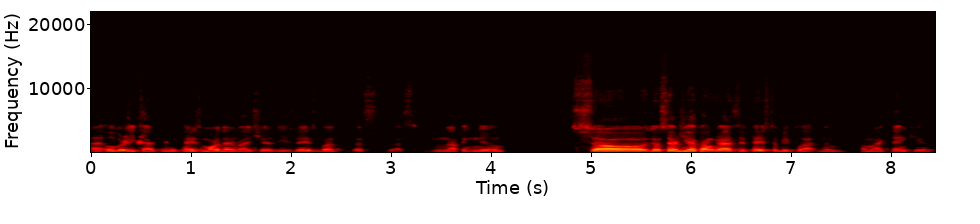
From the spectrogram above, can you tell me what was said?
Uh, Uber Eats actually pays more than rideshare these days, but that's that's nothing new. So goes, Sergio, congrats! It pays to be platinum. I'm like, thank you,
